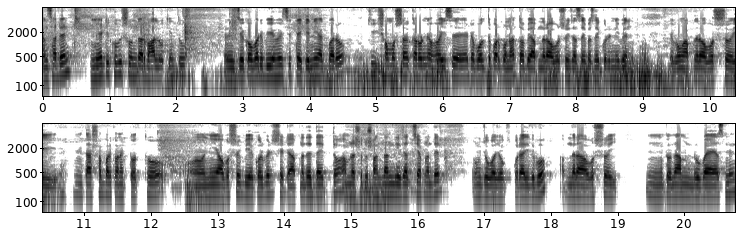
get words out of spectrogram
আনসাডেন্ট মেয়েটি খুবই সুন্দর, ভালো, কিন্তু যে কবারে বিয়ে হয়েছে টেকেনি একবারও কী সমস্যার কারণে হয়েছে এটা বলতে পারব না, তবে আপনারা অবশ্যই যাচাই বাছাই করে নেবেন এবং আপনারা অবশ্যই তার সম্পর্কে অনেক তথ্য নিয়ে অবশ্যই বিয়ে করবেন, সেটা আপনাদের দায়িত্ব। আমরা শুধু সন্ধান দিয়ে যাচ্ছি আপনাদের এবং যোগাযোগ করে দেবো। আপনারা অবশ্যই তো নাম রুবাই ইয়াসমিন,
